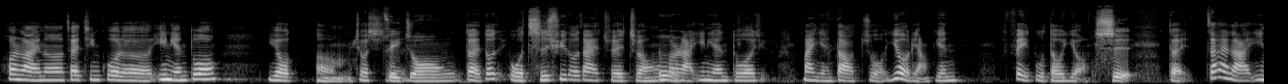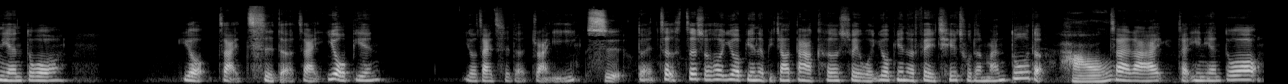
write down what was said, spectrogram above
后来呢，在经过了一年多，又嗯，就是追踪，对，都我持续都在追踪。后来一年多蔓延到左右两边。肺部都有，是。对，再来一年多，又再次的在右边，又再次的转移，是。对，这这时候右边的比较大颗，所以我右边的肺切除的蛮多的。好，再来，在一年多，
